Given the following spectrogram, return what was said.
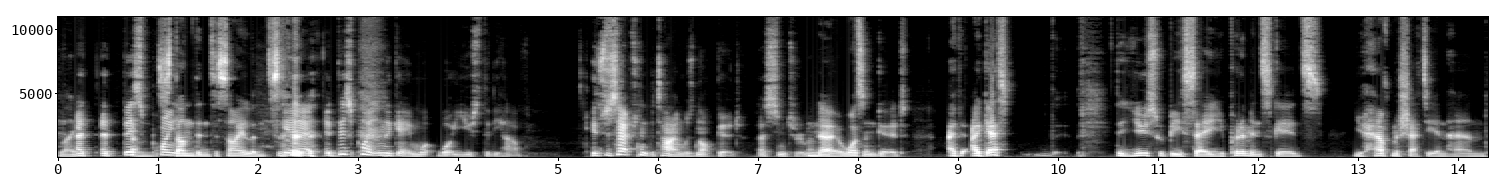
Like At, at this I'm point, stunned into silence. yeah, at this point in the game, what what use did he have? His reception at the time was not good. I seem to remember. No, it wasn't good. I, I guess the use would be say you put him in skids, you have machete in hand,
